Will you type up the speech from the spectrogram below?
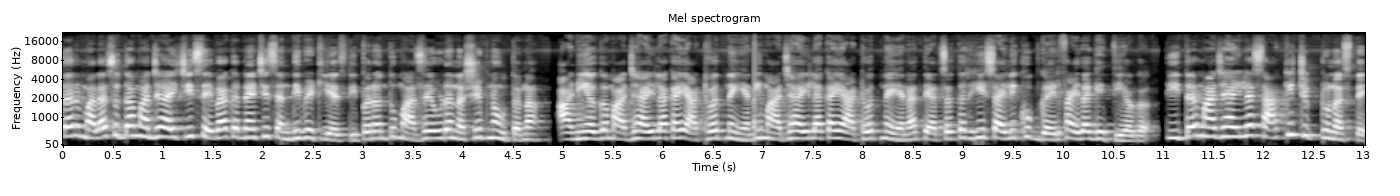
तर मला सुद्धा माझ्या आईची सेवा करण्याची संधी भेटली असती. परंतु माझं एवढं नशीब नव्हतं ना. आणि अगं माझ्या आईला काही आठवत नाहीये ना. माझ्या आईला काही आठवत नाहीये ना त्याचा तर ही सायली खूप गैरफायदा घेते अगं. ती तर माझ्या आईला सारखी चिकटून असते.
